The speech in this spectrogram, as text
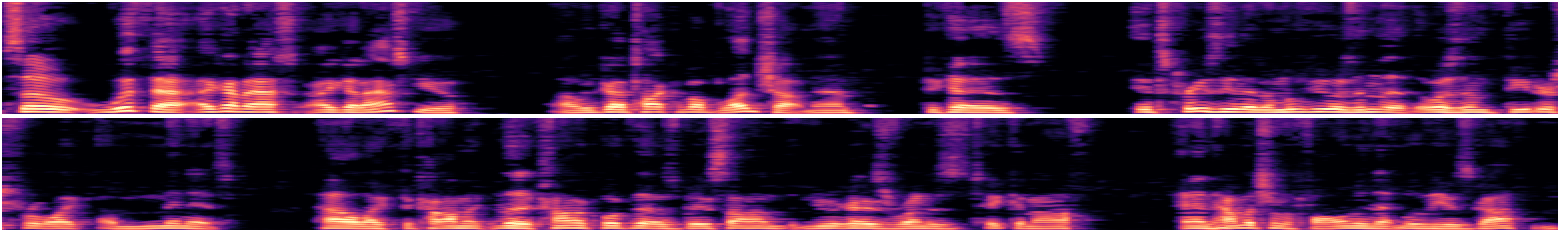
So with that, I gotta ask. I gotta ask you. Uh, we've got to talk about Bloodshot, man, because it's crazy that a movie was in the was in theaters for like a minute. How like the comic the comic book that was based on your guys' run is taken off, and how much of a following that movie has gotten.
